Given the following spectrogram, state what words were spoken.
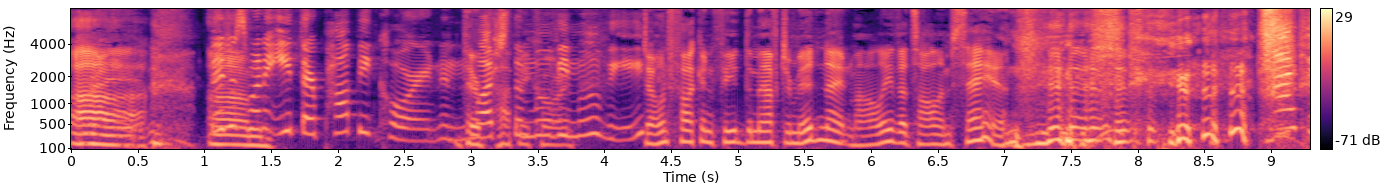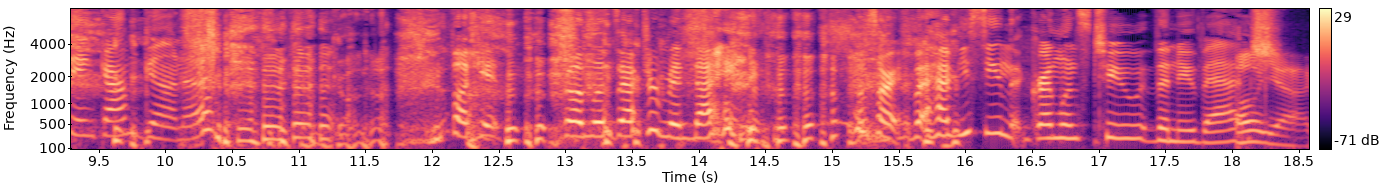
uh, They just want um, to eat their poppy corn and their watch the movie. Movie. Don't fucking feed them after midnight, Molly. That's all I'm saying. I think I'm gonna. Gonna. Fuck it. Gremlins after midnight. I'm sorry, but have you seen Gremlins 2 The New Batch? Oh yeah,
